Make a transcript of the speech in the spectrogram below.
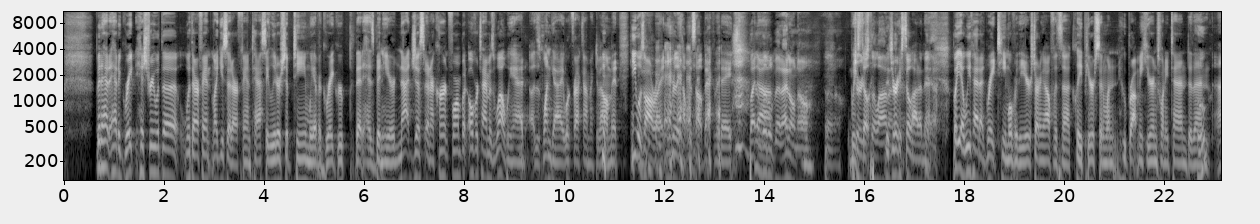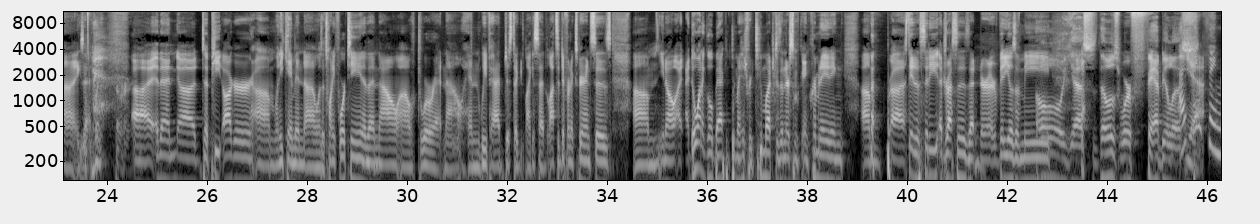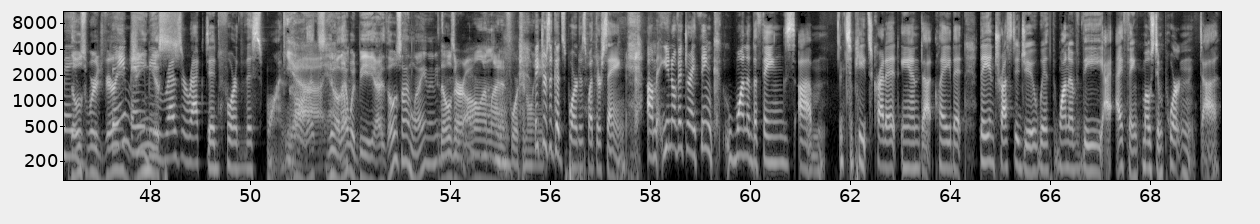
but it had had a great history with the with our fan like you said our fantastic leadership team we have a great group that has been here not just in our current form but over time as well we had uh, this one guy worked for economic development he was all right he really helped us out back in the day but a uh, little bit. I don't know. I don't know. we Jury's still, still out the jury's still out on that. Yeah. But yeah, we've had a great team over the years, starting off with uh, Clay Pearson, when who brought me here in 2010, to then uh, exactly, uh, and then uh, to Pete Auger um, when he came in uh, was it 2014, and then now uh, to where we're at now, and we've had just a, like I said, lots of different experiences. Um, you know, I, I don't want to go back into my history too much because then there's some incriminating um, uh, state of the city addresses that there are videos of me. Oh, yes. Those were fabulous. I Yeah. think they may Those were very they may genius. be resurrected for this one. Yeah, oh, that's, yeah. you know, that would be, are those online anymore? Those are all online, unfortunately. Victor's a good sport, is what they're saying. um, you know, Victor, I think one of the things, um, to Pete's credit and uh, Clay, that they entrusted you with one of the, I, I think, most important uh,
